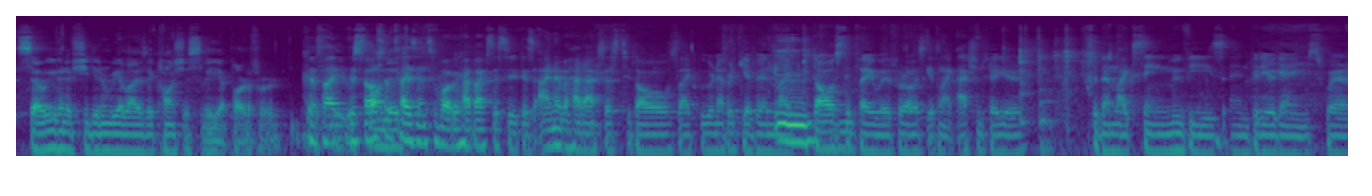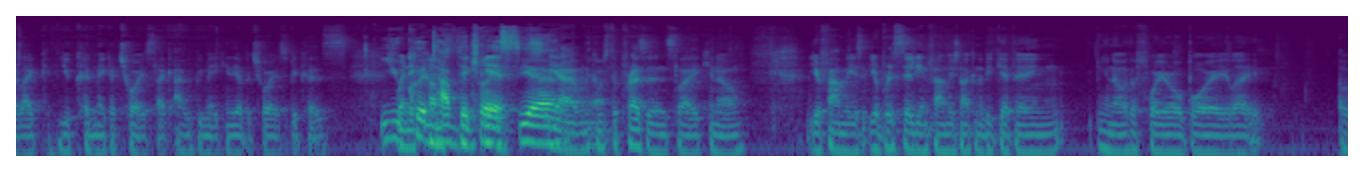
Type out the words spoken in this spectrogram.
so even if she didn't realize it consciously, a part of her Because like this also ties into what we have access to. Because I never had access to dolls. Like we were never given like mm. dolls to play with. We are always given like action figures. So then like seeing movies and video games where like you could make a choice. Like I would be making the other choice because You when it could comes have the choice, gifts- yeah. yeah. When it Yeah. comes to presents, like you know, your family is your Brazilian family is not going to be giving you know the four year old boy like a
